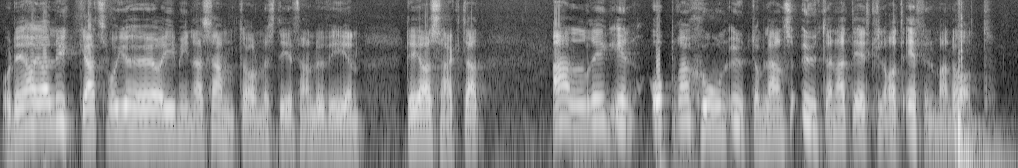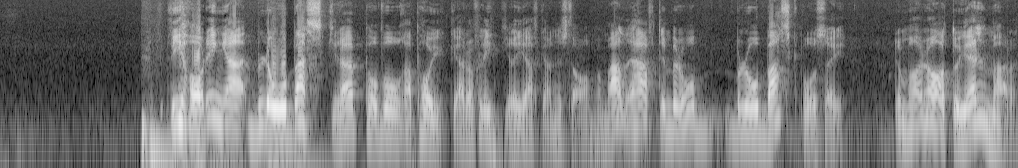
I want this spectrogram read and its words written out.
Och det har jag lyckats få gehör i mina samtal med Stefan Löfven. Det jag har sagt att aldrig en operation utomlands utan att det är ett klart FN-mandat. Vi har inga blå baskrar på våra pojkar och flickor i Afghanistan. De har aldrig haft en blå, blå bask på sig. De har NATO-hjälmar.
